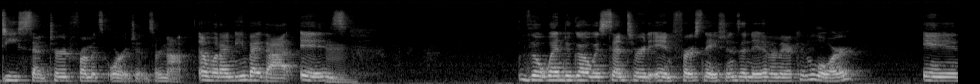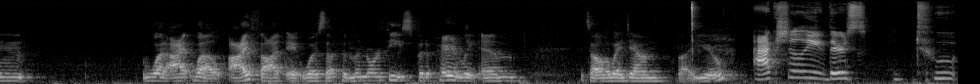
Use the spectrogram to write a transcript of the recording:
decentered from its origins or not. And what I mean by that is the Wendigo is centered in First Nations and Native American lore in what I well, I thought it was up in the northeast, but apparently Em it's all the way down by you. Actually, there's two.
